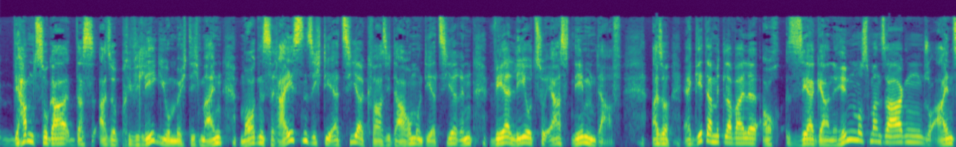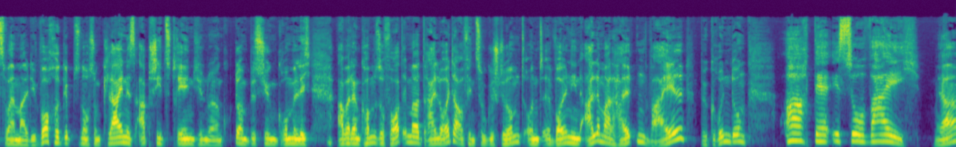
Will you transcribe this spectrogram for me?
wir haben sogar das, also Privilegium möchte ich meinen. Morgens reißen sich die Erzieher quasi darum und die Erzieherinnen, wer Leo zuerst nehmen darf. Also er geht da mittlerweile auch sehr gerne hin, muss man sagen. So ein, zweimal die Woche gibt's noch so ein kleines Abschiedstränchen und dann guckt er ein bisschen grummelig. Aber dann kommen sofort immer drei Leute auf ihn zugestürmt und äh, wollen ihn alle mal halten, weil, Begründung, ach, der ist so weich. Ja,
